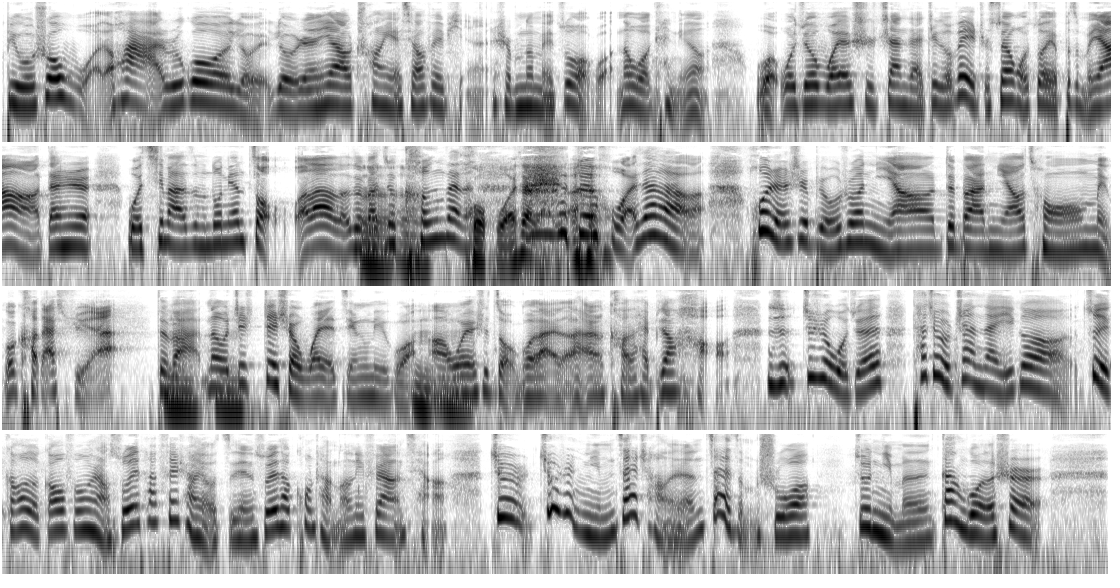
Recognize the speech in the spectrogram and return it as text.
比如说我的话，如果有有人要创业消费品，什么都没做过，那我肯定，我我觉得我也是站在这个位置。虽然我做也不怎么样啊，但是我起码这么多年走过来了，对吧？就坑在那，活活下来，对，活下来了。或者是比如说你要，对吧？你要从美国考大学。对吧？那我这这事儿我也经历过啊，我也是走过来的，然后考的还比较好。就就是我觉得他就是站在一个最高的高峰上，所以他非常有自信，所以他控场能力非常强。就是就是你们在场的人再怎么说，就你们干过的事儿，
